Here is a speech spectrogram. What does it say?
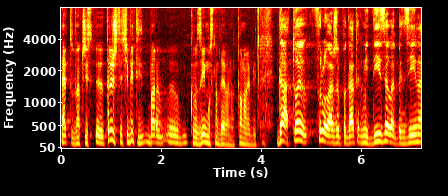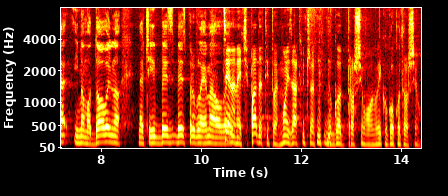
Eto, znači, tržište će biti bar e, kroz zimu snabdevano. To nam je bitno. Da, to je vrlo važan podatak. Mi dizela, benzina imamo dovoljno, znači bez, bez problema. Ovaj... Cena neće padati, to je moj zaključak, dok god trošimo onoliko koliko trošimo.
